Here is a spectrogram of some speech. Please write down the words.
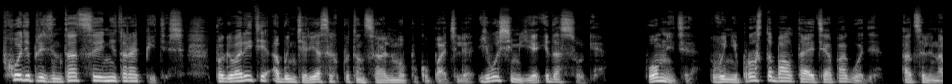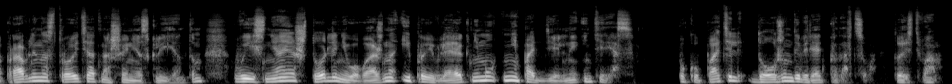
В ходе презентации не торопитесь. Поговорите об интересах потенциального покупателя, его семье и досуге. Помните, вы не просто болтаете о погоде, а целенаправленно строите отношения с клиентом, выясняя, что для него важно и проявляя к нему неподдельный интерес. Покупатель должен доверять продавцу, то есть вам.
